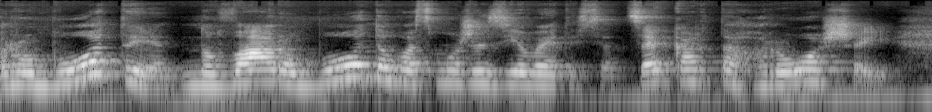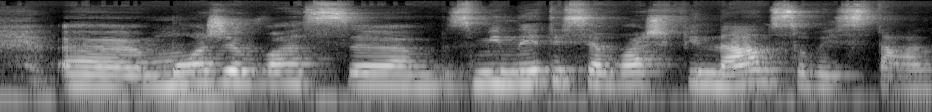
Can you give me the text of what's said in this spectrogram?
роботи, нова робота у вас може з'явитися. Це карта грошей. Е, може у вас е, змінитися ваш фінансовий стан.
